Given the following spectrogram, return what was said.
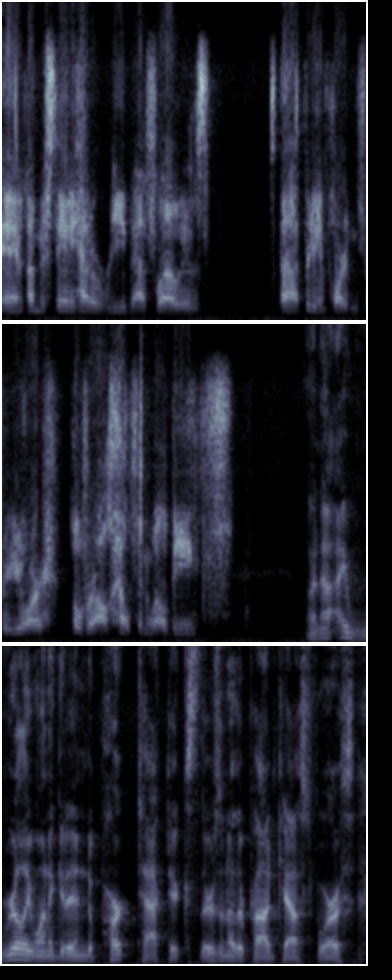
and understanding how to read that flow is uh, pretty important for your overall health and well being. And I really want to get into park tactics. There's another podcast for us.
